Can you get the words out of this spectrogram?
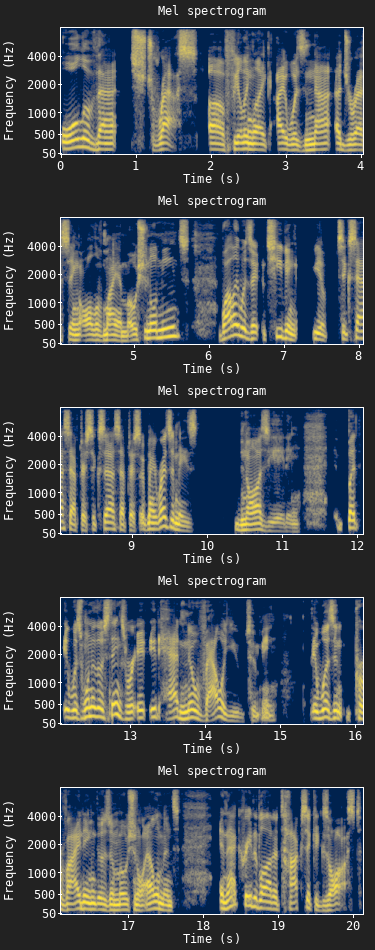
all of that stress of feeling like I was not addressing all of my emotional needs while I was achieving you know success after success after my resume's nauseating. But it was one of those things where it, it had no value to me. It wasn't providing those emotional elements and that created a lot of toxic exhaust.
